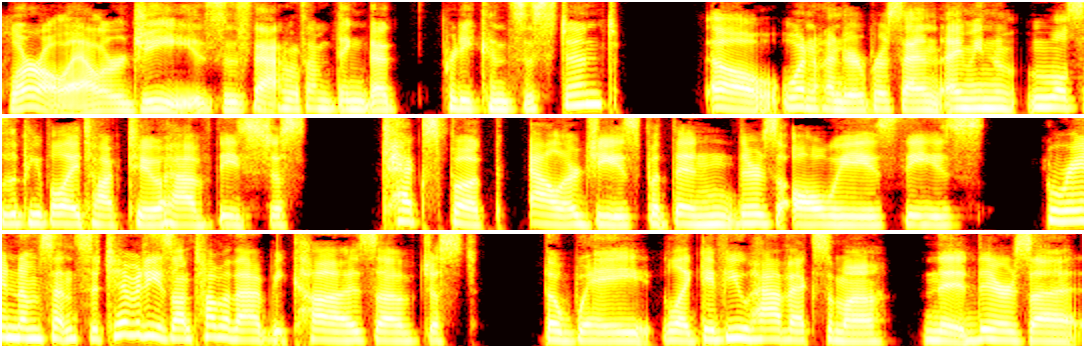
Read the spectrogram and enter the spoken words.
plural allergies. Is that mm-hmm. something that's pretty consistent? Oh, 100%. I mean, most of the people I talk to have these just textbook allergies, but then there's always these random sensitivities on top of that because of just the way, like if you have eczema, there's a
